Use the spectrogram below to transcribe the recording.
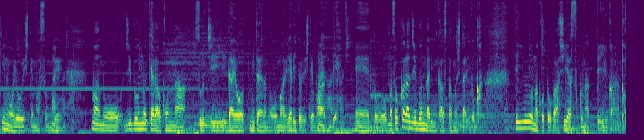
機能を用意してますんで、まあ、あの自分のキャラはこんな数値だよみたいなのをまあやり取りしてもらって、そこから自分なりにカスタムしたりとかっていうようなことがしやすくなっているかなと。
